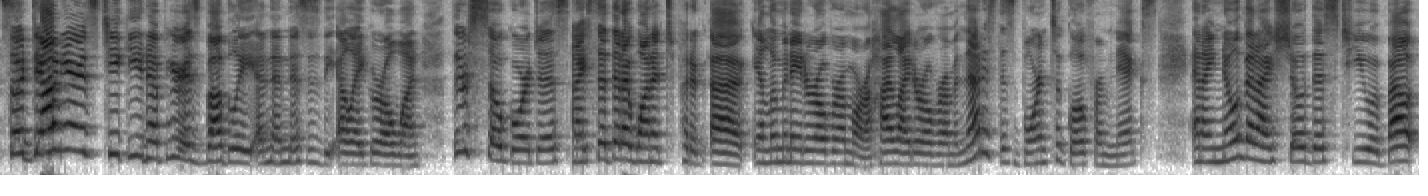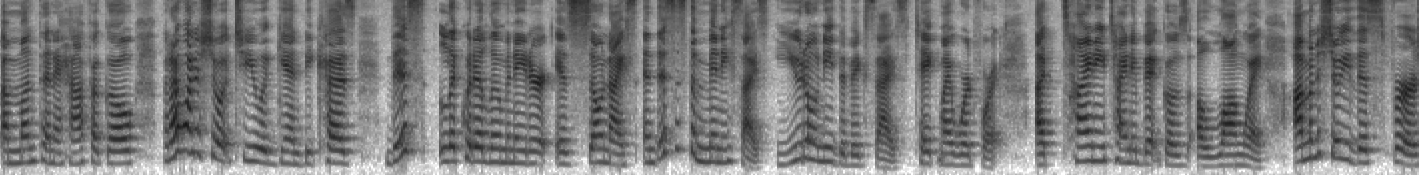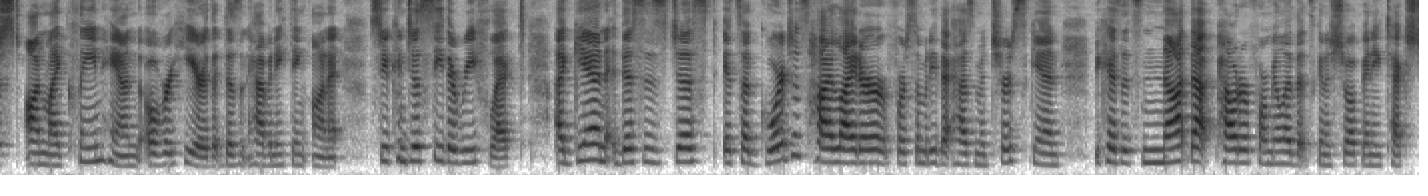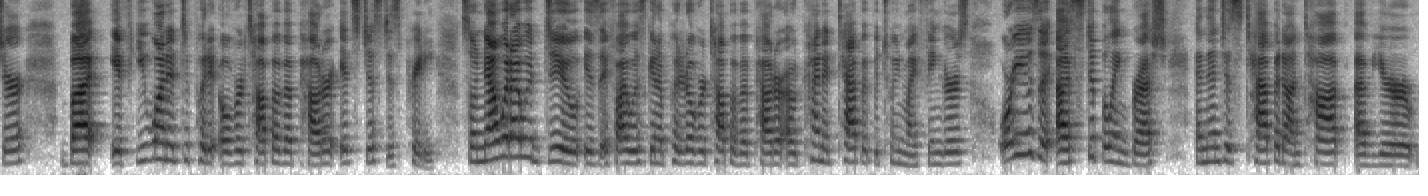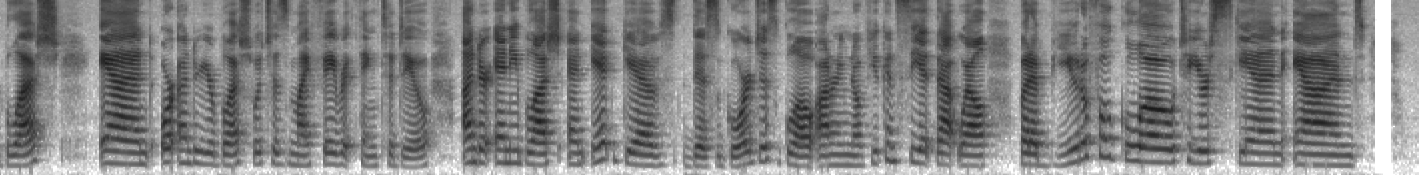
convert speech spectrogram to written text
So down here is cheeky and up here is bubbly and then this is the la girl one. They're so gorgeous. And i said that i wanted to put a uh, illuminator over them or a highlighter over them and that is this born to glow from nyx. And i know that i showed this to you about a month and a half ago but i want to show it to you again because this liquid illuminator is so nice and this is the mini size. You don't need the big size. Take my word for it. A tiny tiny bit goes a long way. I'm going to show you this first on my clean hand over here that doesn't have anything on it so you can just see the reflect. Again this is just it's a gorgeous highlighter for somebody that has mature skin because it's not that powder formula that's going to show up any texture but if you wanted to put it over top of a powder it's just as pretty. So now what i would do is if i was going to put it over top of a powder i would kind of tap it between my fingers or use a, a stippling brush and then just tap it on top of your blush and or under your blush which is my favorite thing to do under any blush. And it gives this gorgeous glow. I don't even know if you can see it that well but a beautiful glow to your skin and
